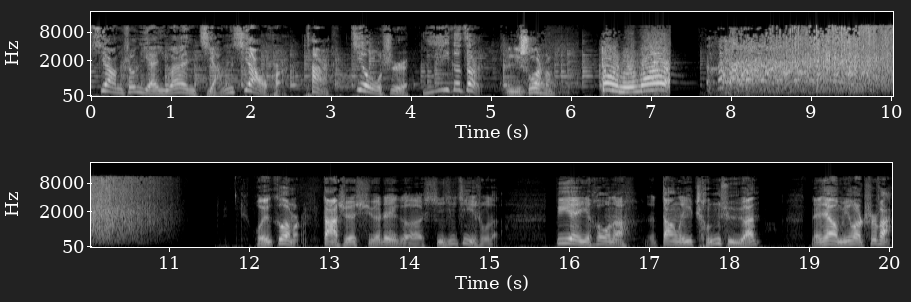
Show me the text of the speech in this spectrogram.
相声演员讲笑话，他就是一个字儿。你说说，逗你玩儿。我一哥们儿，大学学这个信息技术的，毕业以后呢，当了一程序员。那天我们一块儿吃饭，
